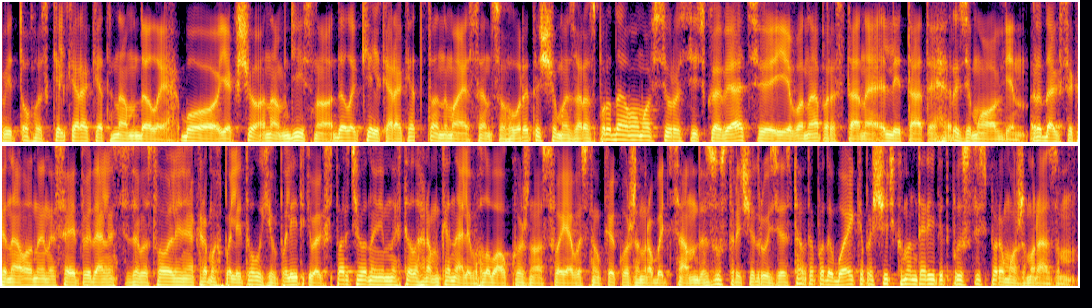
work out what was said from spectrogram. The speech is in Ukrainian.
від того, скільки ракет нам дали. Бо якщо нам дійсно дали кілька ракет, то немає сенсу говорити, що ми зараз продавимо всю російську авіацію і вона перестане літати. Резюмував він. Редакція каналу не несе відповідальності за висловлення окремих політологів, політиків, експертів, анонімних телеграм-каналів. Голова у кожного своя висновки. Кожен робить сам. До зустрічі, друзі. Ставте подобайки, пишіть коментарі, підписуйтесь, переможемо разом.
